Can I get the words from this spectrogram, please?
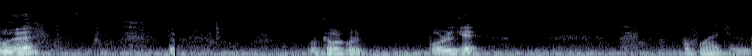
뭐해? 왜 이렇게 얼굴이 뻘게? 뽀뽀해주면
